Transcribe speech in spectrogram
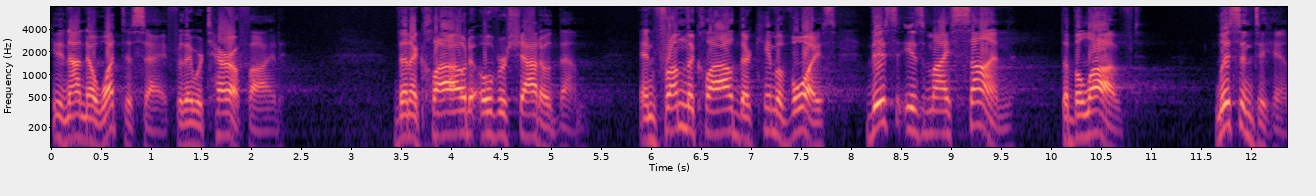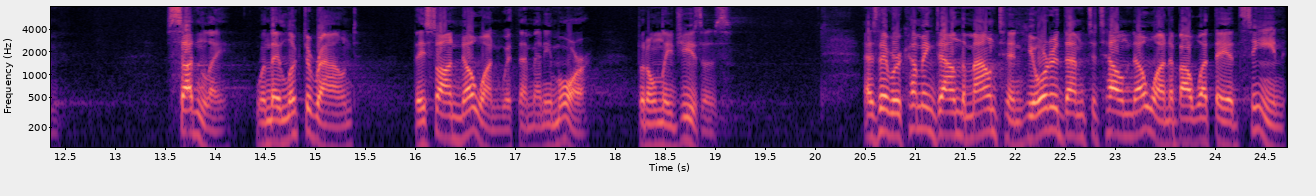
He did not know what to say, for they were terrified. Then a cloud overshadowed them, and from the cloud there came a voice This is my Son, the beloved. Listen to him. Suddenly, when they looked around, they saw no one with them anymore, but only Jesus. As they were coming down the mountain, he ordered them to tell no one about what they had seen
